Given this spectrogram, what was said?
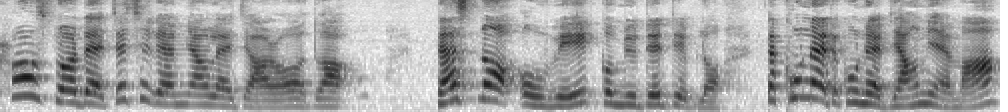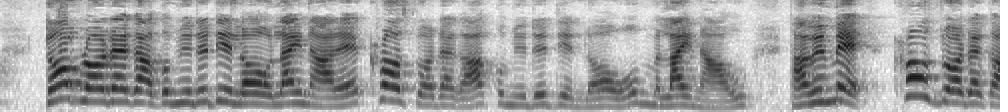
cross product ချက်ချက်ကမြောက်လိုက်ကြတော့ तू က does not obey commutative law တစ်ခုနဲ့တစ်ခုနဲ့ပြောင်းပြန်မှာ dot product က commutative law ကိုလိုက်နာတယ် cross product က commutative law ကိုမလိုက်နာဘူးဒါပေမဲ့ cross product က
